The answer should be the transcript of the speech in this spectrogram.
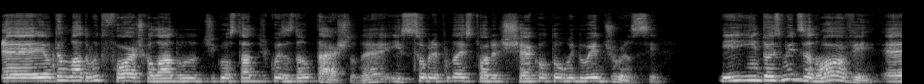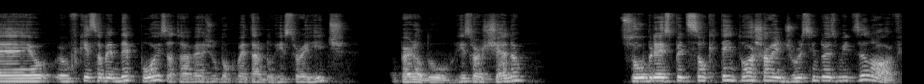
é, eu tenho um lado muito forte, que é o lado de gostar de coisas da Antártida, né? E sobretudo a história de Shackleton e do Endurance. E em 2019, é, eu, eu fiquei sabendo depois, através de um documentário do History Hit, perdão, do History Channel, sobre a expedição que tentou achar o Endurance em 2019.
